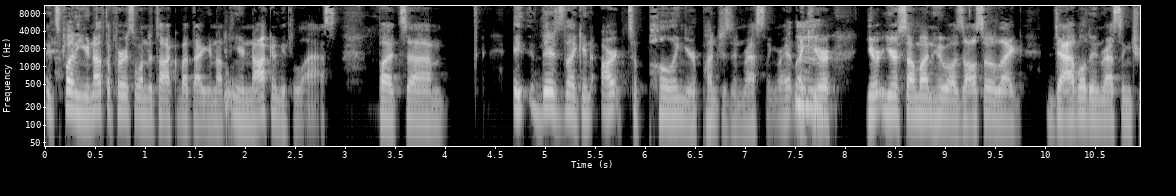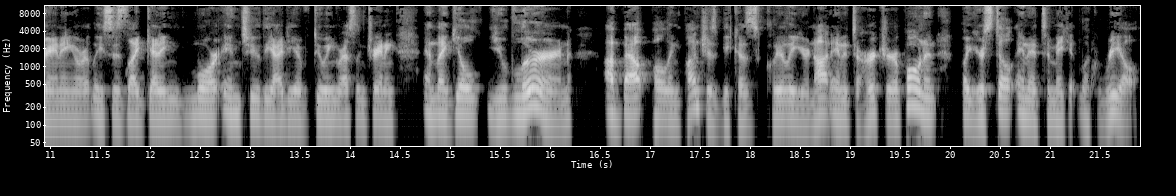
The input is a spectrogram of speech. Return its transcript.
It's funny. You're not the first one to talk about that. You're not. You're not going to be the last. But um, it, there's like an art to pulling your punches in wrestling, right? Like mm-hmm. you're you're you're someone who has also like dabbled in wrestling training, or at least is like getting more into the idea of doing wrestling training, and like you'll you learn about pulling punches because clearly you're not in it to hurt your opponent, but you're still in it to make it look real.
